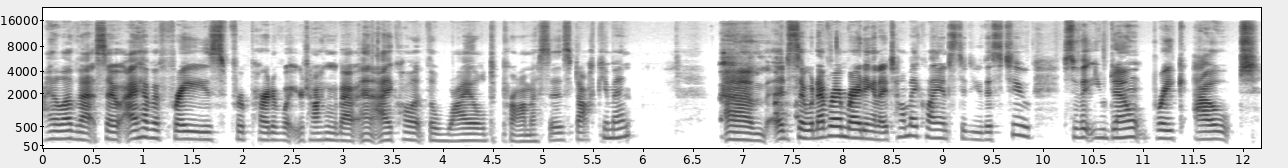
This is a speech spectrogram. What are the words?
I love that. So I have a phrase for part of what you're talking about, and I call it the wild promises document. Um, and so whenever I'm writing, and I tell my clients to do this too, so that you don't break out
